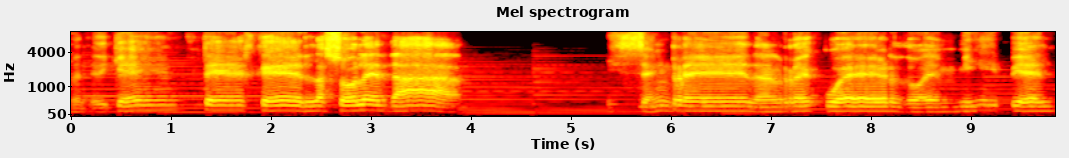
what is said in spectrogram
Me dediqué a tejer la soledad. Y se enreda el recuerdo en mi piel.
